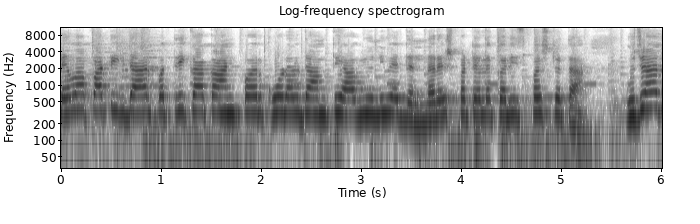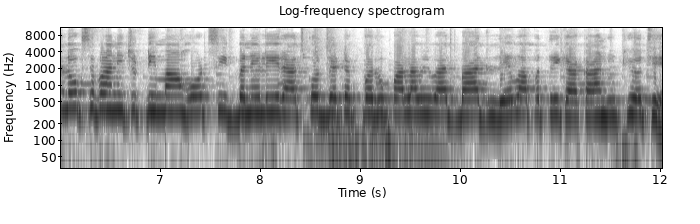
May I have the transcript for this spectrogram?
લેવા પાટીદાર પત્રિકા કાંડ પર ખોડલધામથી આવ્યું નિવેદન. નરેશ પટેલે કરી સ્પષ્ટતા. ગુજરાત લોકસભાની ચૂંટણીમાં હોટ સીટ બનેલી રાજકોટ બેઠક પર રૂપાલા વિવાદ બાદ લેવા પત્રિકા કાંડ ઉઠ્યો છે.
